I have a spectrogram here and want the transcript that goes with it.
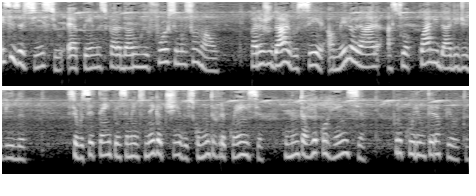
Esse exercício é apenas para dar um reforço emocional, para ajudar você a melhorar a sua qualidade de vida. Se você tem pensamentos negativos com muita frequência, com muita recorrência, procure um terapeuta.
